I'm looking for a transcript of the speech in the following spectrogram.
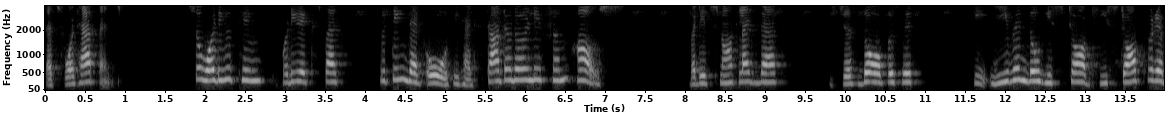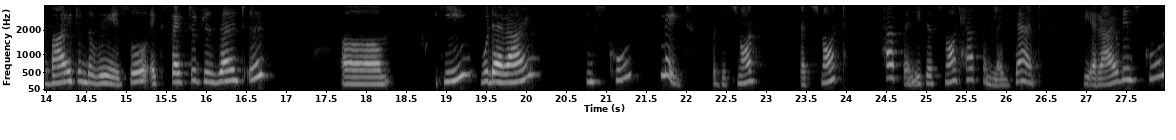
That's what happened. So what do you think? What do you expect? You think that, oh, he had started early from house. But it's not like that. It's just the opposite. He, even though he stopped, he stopped for a bite on the way. So expected result is um, he would arrive in school late. But it's not, that's not happened. It does not happen like that. He arrived in school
